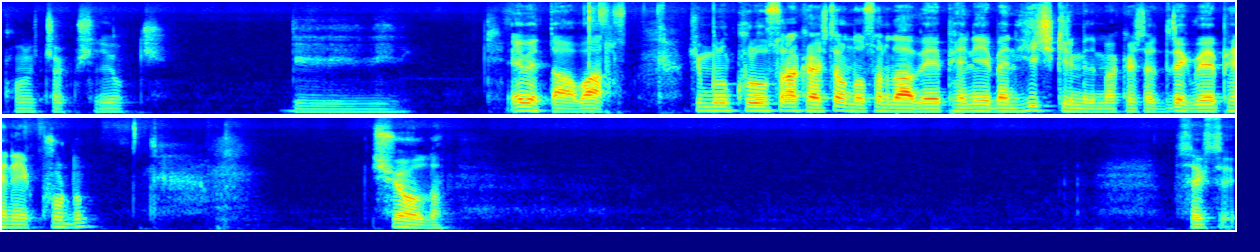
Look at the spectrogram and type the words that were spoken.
konuşacak bir şey yok ki. Evet daha var. Şimdi bunun kurulsun arkadaşlar. Ondan sonra daha VPN'ye ben hiç girmedim arkadaşlar. Direkt VPN'yi kurdum. Şey oldu. Seksen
